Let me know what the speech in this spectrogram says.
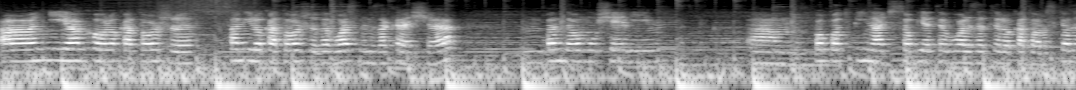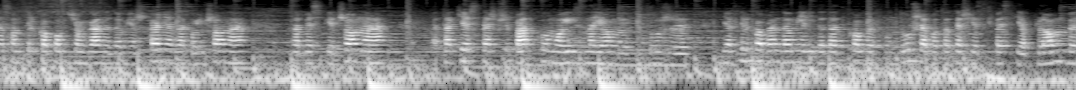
A niejako lokatorzy, sami lokatorzy we własnym zakresie mm, będą musieli em, popodpinać sobie te WLZ-y lokatorskie. One są tylko powciągane do mieszkania, zakończone, zabezpieczone. A tak jest też w przypadku moich znajomych, którzy jak tylko będą mieli dodatkowe fundusze, bo to też jest kwestia plomby.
